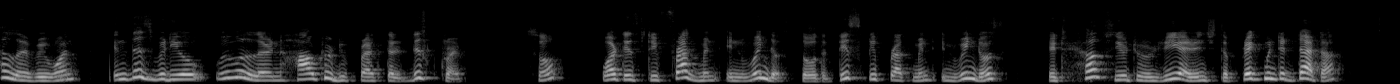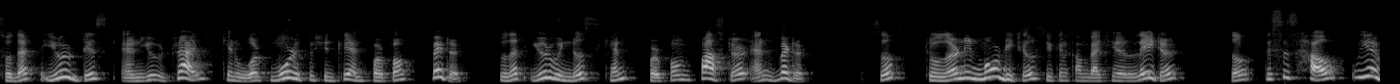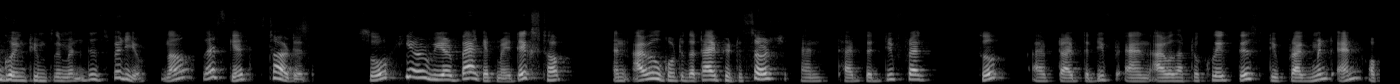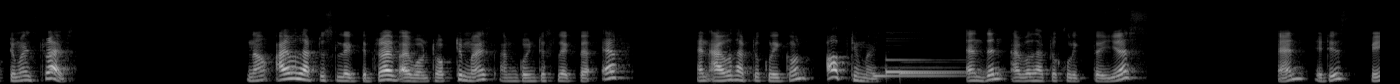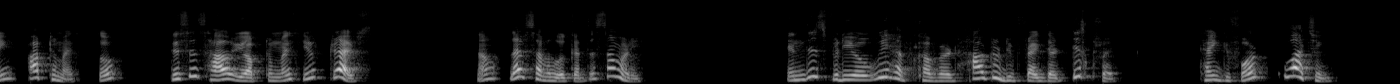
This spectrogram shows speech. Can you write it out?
Hello everyone, in this video we will learn how to defrag the disk drive. So what is defragment in Windows? So the disk defragment in Windows, it helps you to rearrange the fragmented data so that your disk and your drives can work more efficiently and perform better so that your Windows can perform faster and better. So to learn in more details you can come back here later so this is how we are going to implement this video. Now let's get started. So here we are back at my desktop and I will go to the type here to search and type the defrag. So I have typed the diff and I will have to click this defragment and optimize drives. Now I will have to select the drive I want to optimize. I'm going to select the F and I will have to click on optimize and then I will have to click the yes and it is being optimized. So this is how you optimize your drives. Now let's have a look at the summary. In this video, we have covered how to defrag the disk drive. Thank you for watching.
